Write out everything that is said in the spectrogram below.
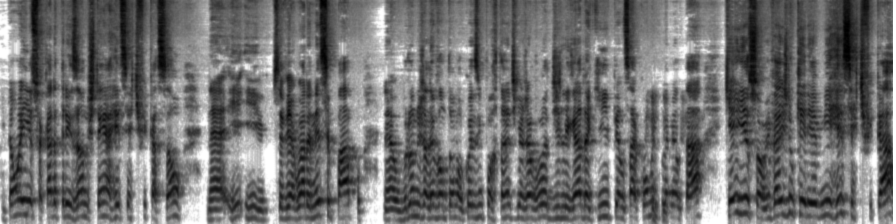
Então é isso, a cada três anos tem a recertificação, né? E, e você vê agora nesse papo, né? O Bruno já levantou uma coisa importante que eu já vou desligar daqui e pensar como implementar, que é isso, ao invés de eu querer me recertificar,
